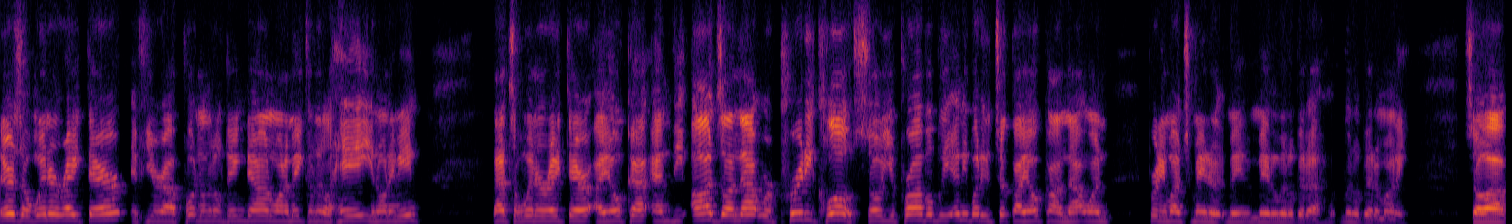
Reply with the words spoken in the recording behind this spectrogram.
there's a winner right there. If you're uh, putting a little ding down, want to make a little hay, you know what I mean? That's a winner right there, Ioka. And the odds on that were pretty close. So you probably anybody who took Ioka on that one pretty much made a made, made a little bit of little bit of money. So uh,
